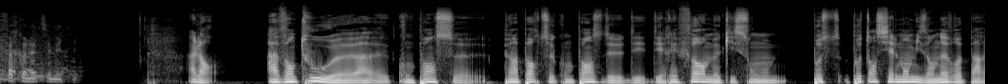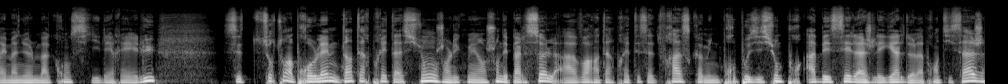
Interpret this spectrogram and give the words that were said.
faire connaître ces métiers. Alors, avant tout, euh, qu'on pense, euh, peu importe ce qu'on pense de, des réformes qui sont potentiellement mises en œuvre par Emmanuel Macron s'il est réélu, c'est surtout un problème d'interprétation. Jean-Luc Mélenchon n'est pas le seul à avoir interprété cette phrase comme une proposition pour abaisser l'âge légal de l'apprentissage.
